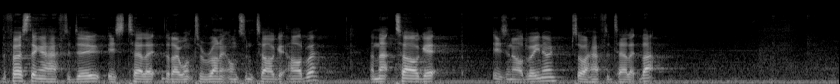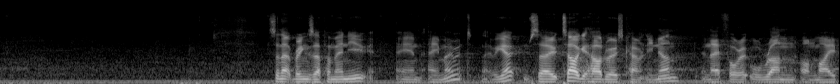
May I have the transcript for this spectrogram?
the first thing I have to do is tell it that I want to run it on some target hardware. And that target is an Arduino, so I have to tell it that. So that brings up a menu in a moment. There we go. So target hardware is currently none, and therefore it will run on my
